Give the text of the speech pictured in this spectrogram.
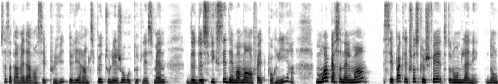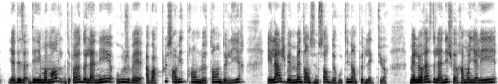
Ça, ça permet d'avancer plus vite, de lire un petit peu tous les jours ou toutes les semaines, de, se fixer des moments en fait pour lire. Moi, personnellement, c'est pas quelque chose que je fais tout au long de l'année. Donc, il y a des, des, moments, des périodes de l'année où je vais avoir plus envie de prendre le temps de lire. Et là, je vais me mettre dans une sorte de routine un peu de lecture. Mais le reste de l'année, je vais vraiment y aller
